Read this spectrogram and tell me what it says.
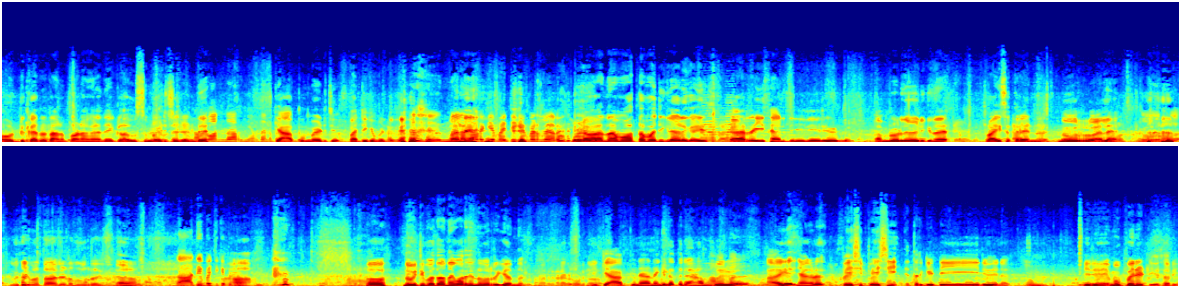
ഒടുക്കാത്ത തണുപ്പാണ്. അങ്ങനെ ഗ്ലൗസും മേടിച്ചിട്ടുണ്ട്. ക്യാപ്പും മേടിച്ച് പറ്റിക്കപ്പെട്ടു. ഇവിടെ വന്ന മൊത്തം പറ്റിക്കലാണ് ഗൈസ് കാരണം ഈ സാധനത്തിന് ഇരുപത് രൂപയുള്ളൂ നമ്മളോട് മേടിക്കുന്ന പ്രൈസ് എത്രയാണ് നൂറ് രൂപ അല്ലേ? ആ. ആദ്യം പറ്റിക്കപ്പെട്ടു. ആ. ഓ നൂറ്റി പത്താന്നൊക്കെ പറഞ്ഞ് നൂറ് രൂപയ്ക്ക് വന്നു ഈ ക്യാപ്പിനാണെങ്കിൽ എത്ര അമ്പത് രൂപ. അത് ഞങ്ങൾ പേശി പേശി എത്ര കിട്ടി? ഇരുപതിന്. ഇരുപത് മുപ്പതിന് കിട്ടി സോറി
